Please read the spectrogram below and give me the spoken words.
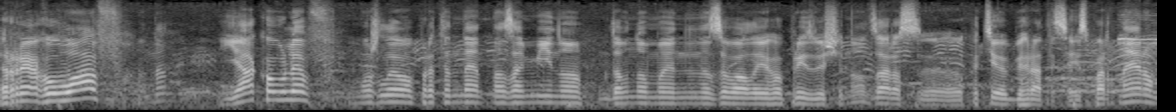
реагував. на Яковлев, можливо, претендент на заміну. Давно ми не називали його прізвище. Ну, от зараз хотів обігратися із партнером,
